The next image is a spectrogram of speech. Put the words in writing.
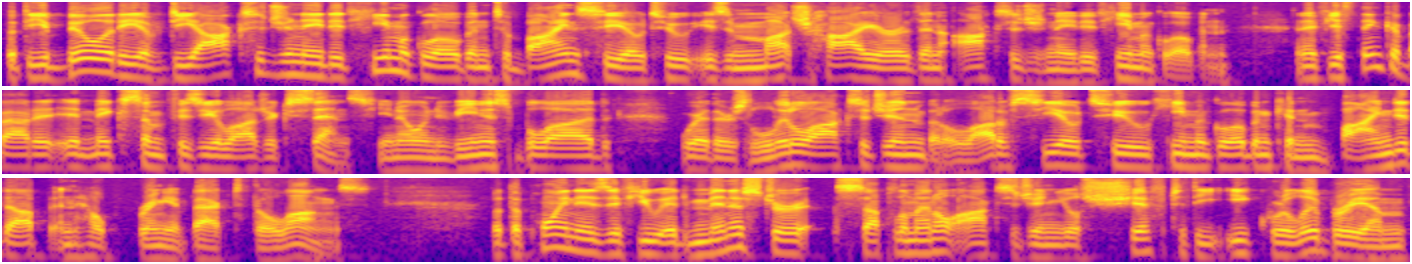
but the ability of deoxygenated hemoglobin to bind CO2 is much higher than oxygenated hemoglobin. And if you think about it, it makes some physiologic sense. You know, in venous blood, where there's little oxygen but a lot of CO2, hemoglobin can bind it up and help bring it back to the lungs. But the point is, if you administer supplemental oxygen, you'll shift the equilibrium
